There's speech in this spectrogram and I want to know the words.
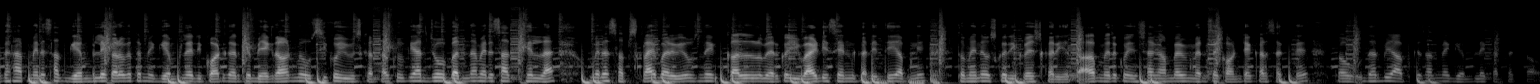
अगर आप मेरे साथ गेम प्ले करोगे तो मैं गेम प्ले रिकॉर्ड करके बैकग्राउंड में उसी को यूज़ करता हूँ, क्योंकि यार जो बंदा मेरे साथ खेल रहा है, वो मेरा सब्सक्राइबर भी है, उसने कल मेरे को यू सेंड करी थी। अपनी तो मैंने उसको रिक्वेस्ट करी है। तो आप मेरे को इंस्टाग्राम पर भी मेरे से कॉन्टेक्ट कर सकते हैं। तो उधर भी आपके साथ मैं गेम प्ले कर सकता हूँ।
